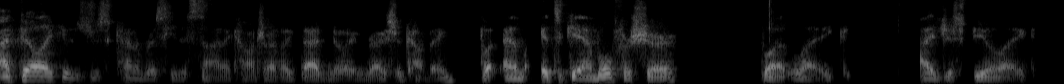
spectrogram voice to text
I feel like it was just kind of risky to sign a contract like that, knowing regs are coming. But and it's a gamble for sure. But like, I just feel like,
